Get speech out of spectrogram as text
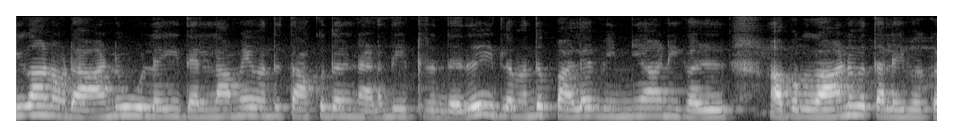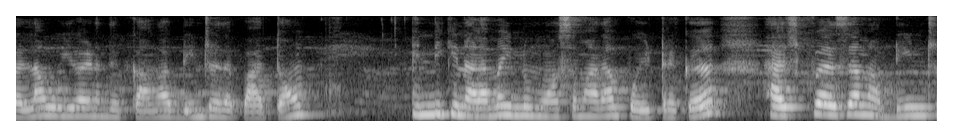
ஈரானோட அணு உலை இதெல்லாமே வந்து தாக்குதல் நடந்துகிட்டு இருந்தது. இதில் வந்து பல விஞ்ஞானிகள் அப்புறம் இராணுவ தலைவர்கள்லாம் உயிரிழந்திருக்காங்க அப்படின்றத பார்த்தோம். இன்றைக்கி நிலமை இன்னும் மோசமாக தான் போயிட்டுருக்கு. ஹெச்குவசம் அப்படின்ற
